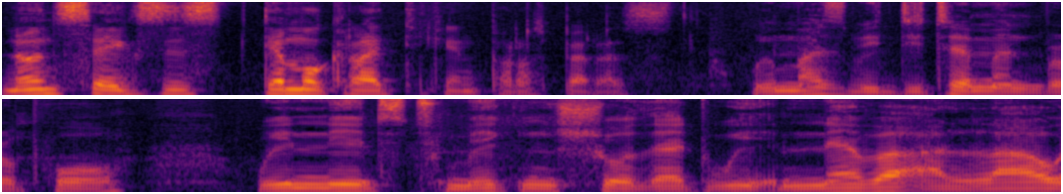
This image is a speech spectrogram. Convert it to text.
non-sexist, democratic and prosperous? We must be determined, Bro We need to making sure that we never allow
